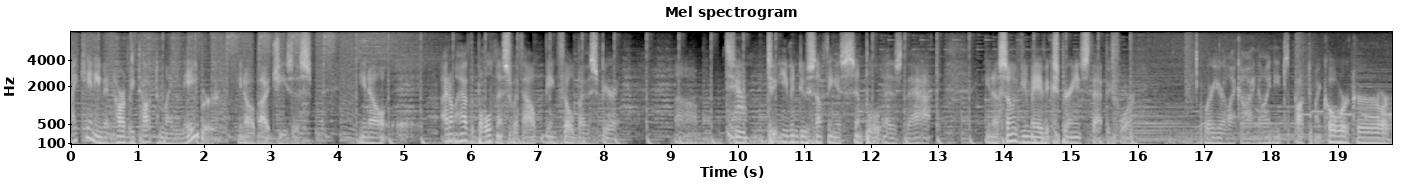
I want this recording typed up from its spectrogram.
I can't even hardly talk to my neighbor, you know, about Jesus. You know, I don't have the boldness without being filled by the Spirit um, to Yeah. to even do something as simple as that. You know, some of you may have experienced that before, where you're like, oh, I know I need to talk to my coworker or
